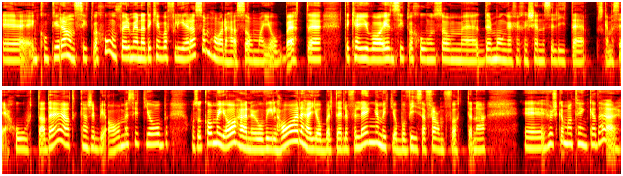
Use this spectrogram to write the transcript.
eh, en konkurrenssituation. För jag menar, det kan vara flera som har det här sommarjobbet. Eh, det kan ju vara en situation som, eh, där många kanske känner sig lite ska man säga, hotade att kanske bli av med sitt jobb. Och så kommer jag här nu och vill ha det här jobbet eller förlänga mitt jobb och visa framfötterna. Eh, hur ska man tänka där?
